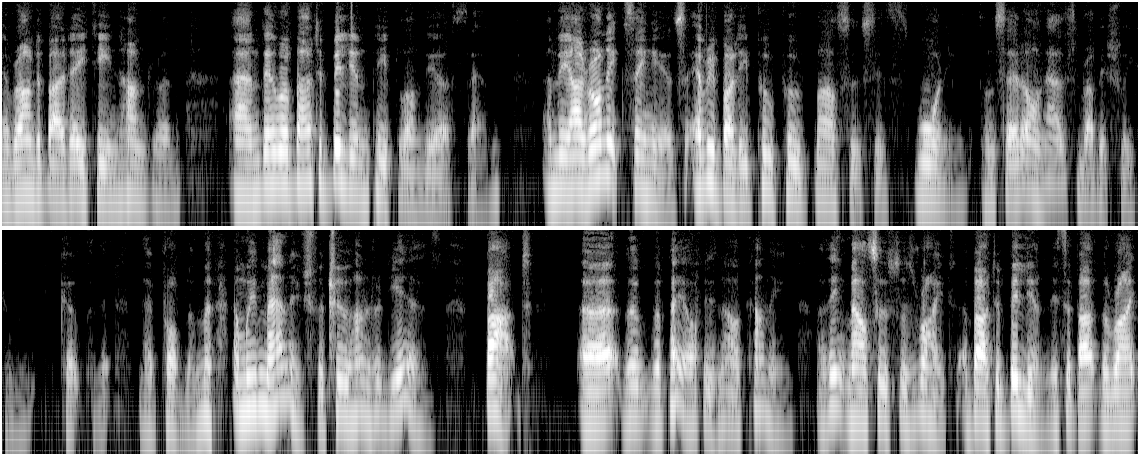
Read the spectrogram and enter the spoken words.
around about 1800, and there were about a billion people on the earth then. And the ironic thing is, everybody poo-pooed Malthus's warning and said, oh, no, it's rubbish, we can cope with it, no problem. And we managed for 200 years. But uh, the, the payoff is now coming. I think Malthus was right. About a billion is about the right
